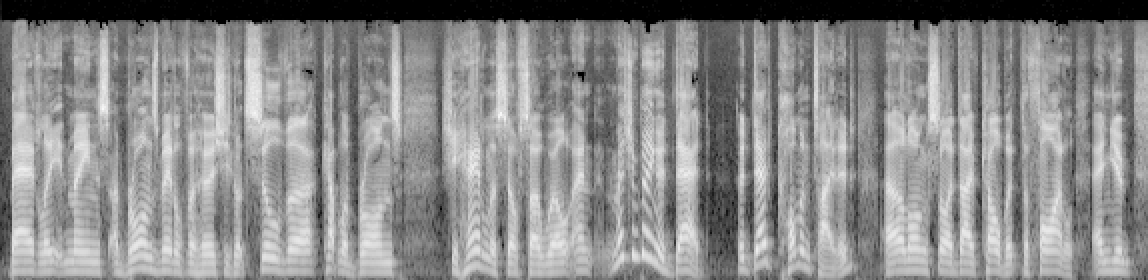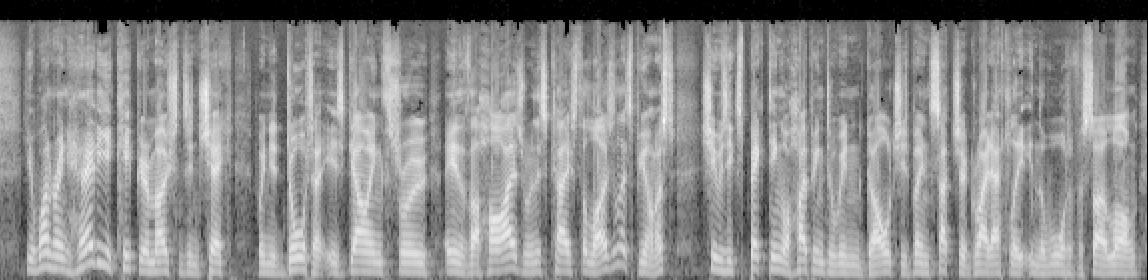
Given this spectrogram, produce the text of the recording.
badly. It means a bronze medal for her. She's got silver, a couple of bronze. She handled herself so well. And imagine being her dad. Her dad commentated uh, alongside Dave Colbert the final, and you you're wondering how do you keep your emotions in check when your daughter is going through either the highs or in this case the lows. And let's be honest, she was expecting or hoping to win gold. She's been such a great athlete in the water for so long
